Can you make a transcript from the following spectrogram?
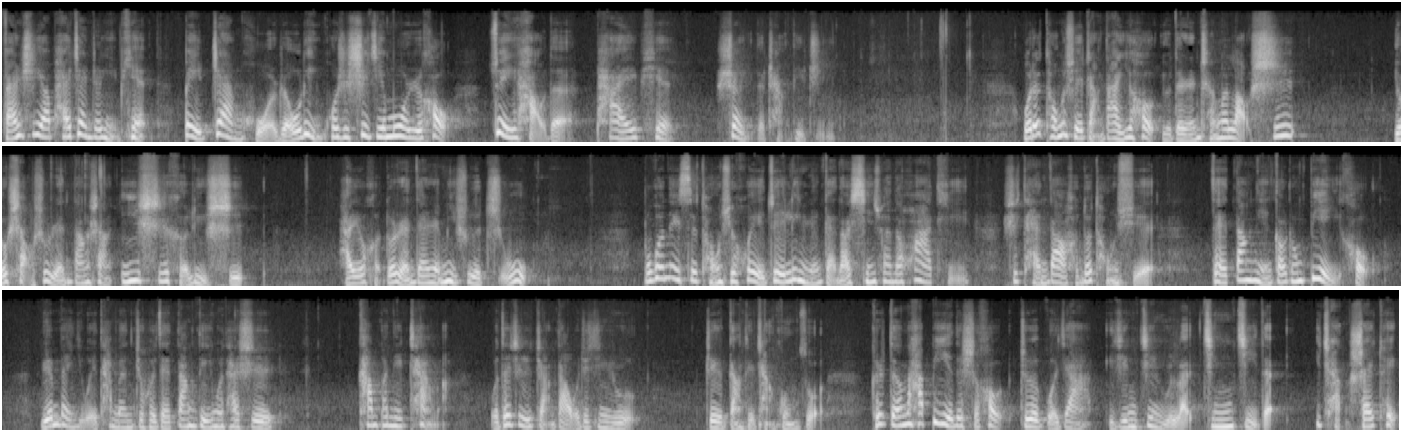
凡是要拍战争影片，被战火蹂躏，或是世界末日后最好的拍片摄影的场地之一。我的同学长大以后，有的人成了老师，有少数人当上医师和律师，还有很多人担任秘书的职务。不过那次同学会最令人感到心酸的话题，是谈到很多同学在当年高中毕业以后。原本以为他们就会在当地，因为他是 company town 嘛。我在这里长大，我就进入这个钢铁厂工作。可是等到他毕业的时候，这个国家已经进入了经济的一场衰退，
